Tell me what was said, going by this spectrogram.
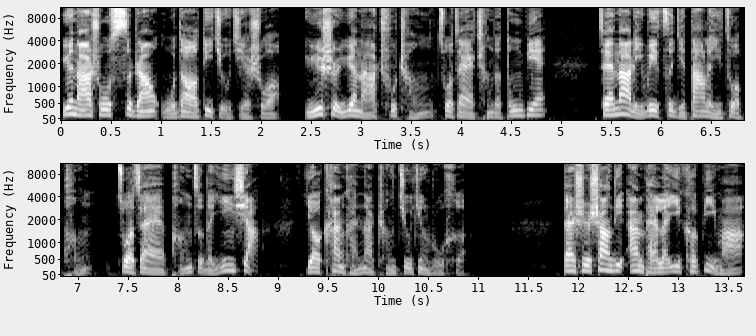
约拿书四章五到第九节说：“于是约拿出城，坐在城的东边，在那里为自己搭了一座棚，坐在棚子的荫下，要看看那城究竟如何。但是上帝安排了一棵蓖麻，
